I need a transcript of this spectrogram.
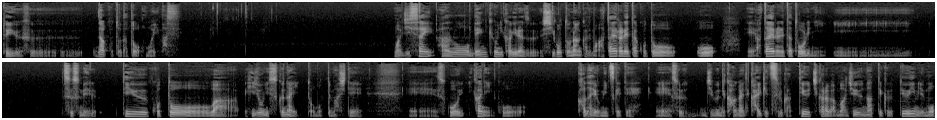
というふうなことだと思います。まあ、実際あの勉強に限らず仕事なんかでも与えられたことを、えー、与えられた通りに進めるっていうことは非常に少ないと思ってまして、えー、そこをいかにこう課題を見つけてえー、それを自分で考えて解決するかっていう力がまあ重要になってくるっていう意味でも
